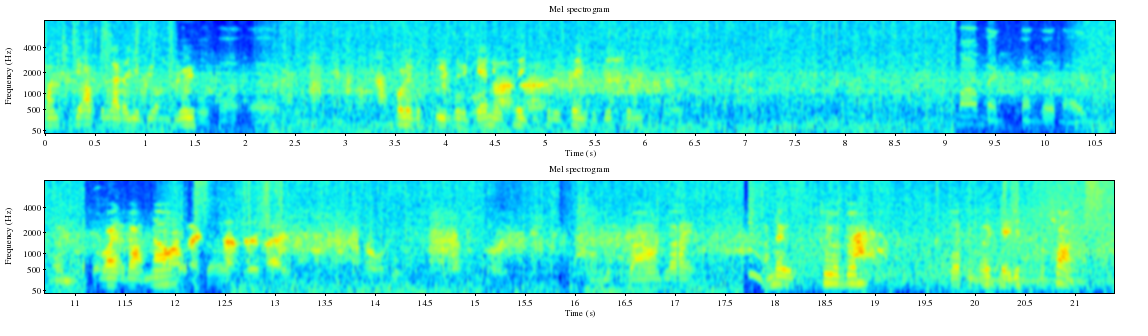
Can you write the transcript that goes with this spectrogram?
Once you get up the ladder, you'll be on the roof. Follow the Caesar again, it'll take you to the same position. Um, right about now, and look around like, I know two of them, so I think, okay, this is my chance.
